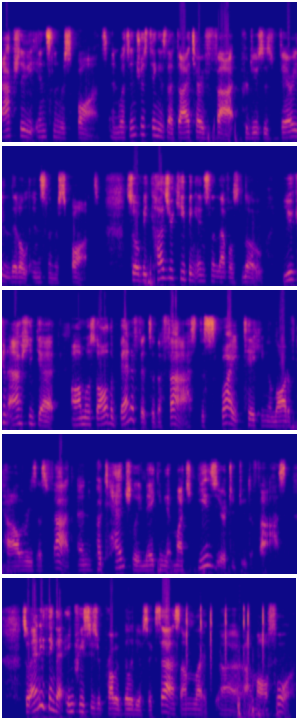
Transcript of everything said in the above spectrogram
actually the insulin response. And what's interesting is that dietary fat produces very little insulin response. So because you're keeping insulin levels low, you can actually get almost all the benefits of the fast despite taking a lot of calories as fat and potentially making it much easier to do the fast. So anything that increases your probability of success, I'm like, uh, I'm all for.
